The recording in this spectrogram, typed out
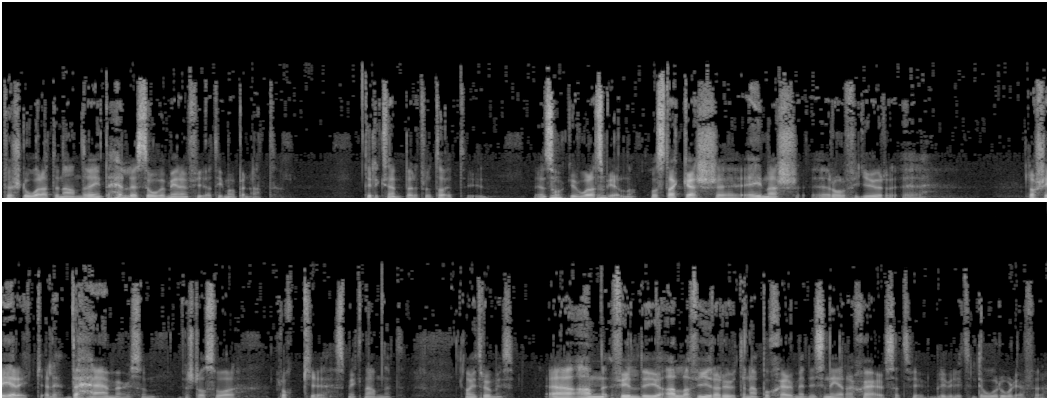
förstår att den andra inte heller sover mer än fyra timmar per natt. Till exempel för att ta ett, en sak ur våra mm. spel. Då. Och stackars eh, Einars rollfigur eh, Lars-Erik, eller The Hammer som förstås var rocksmeknamnet. Han är ju trummis. Eh, han fyllde ju alla fyra rutorna på självmedicinera själv så att vi blev lite, lite oroliga för,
